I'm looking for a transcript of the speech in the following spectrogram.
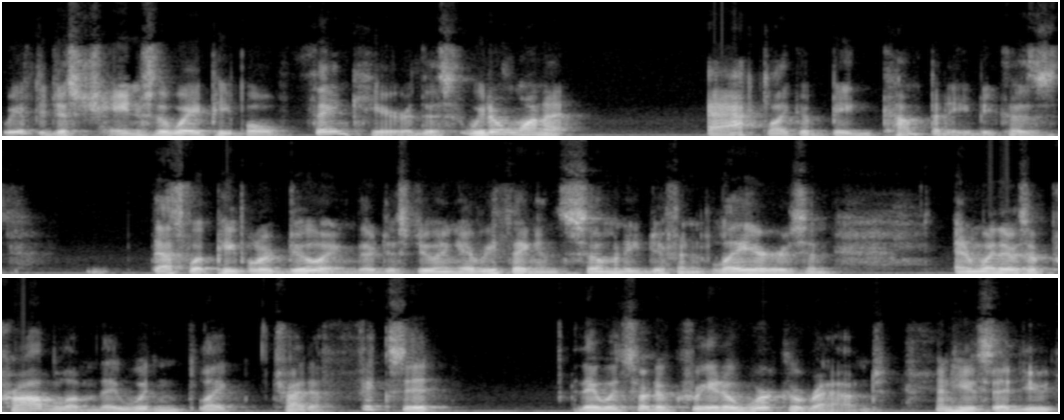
We have to just change the way people think here. This We don't want to act like a big company because that's what people are doing. They're just doing everything in so many different layers and and when there's a problem, they wouldn't like try to fix it. They would sort of create a workaround. And he said you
